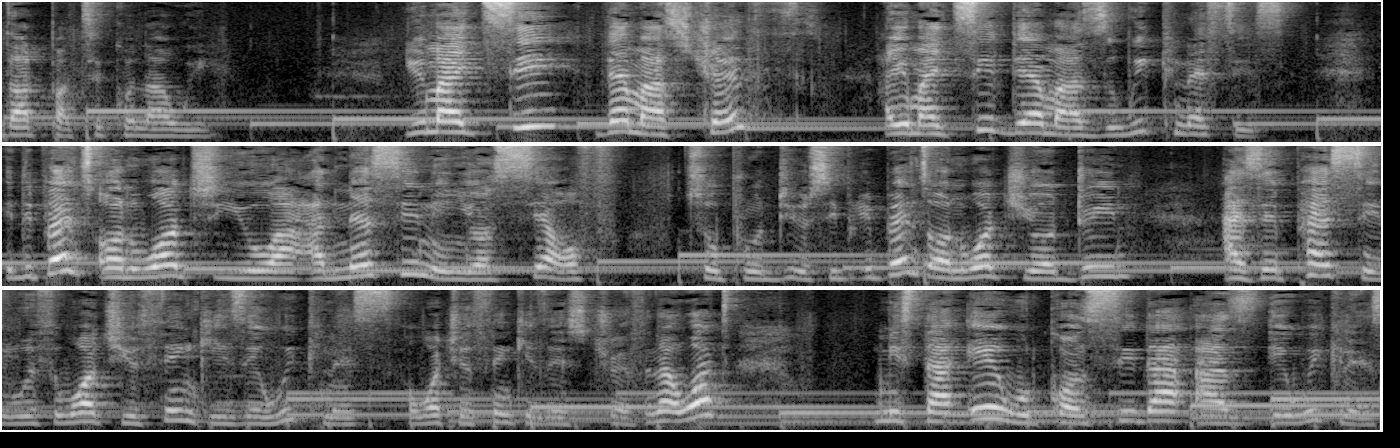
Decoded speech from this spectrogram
that particular way. You might see them as strengths and you might see them as weaknesses. It depends on what you are harnessing in yourself to produce. It depends on what you're doing as a person with what you think is a weakness or what you think is a strength. Now, what Mr. A would consider as a weakness,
